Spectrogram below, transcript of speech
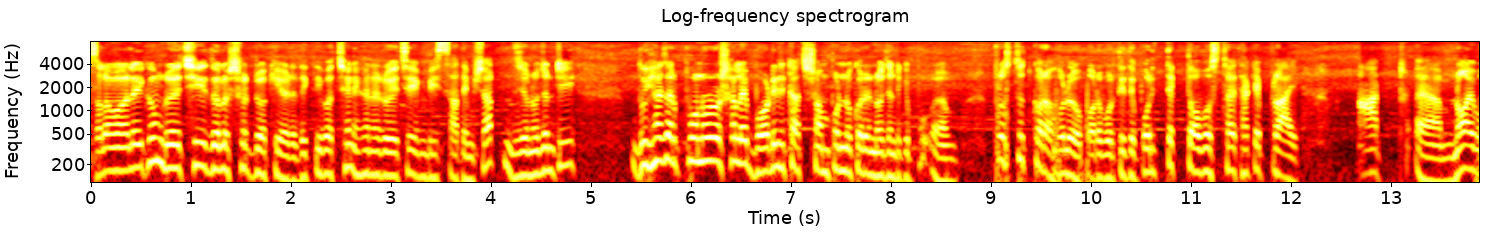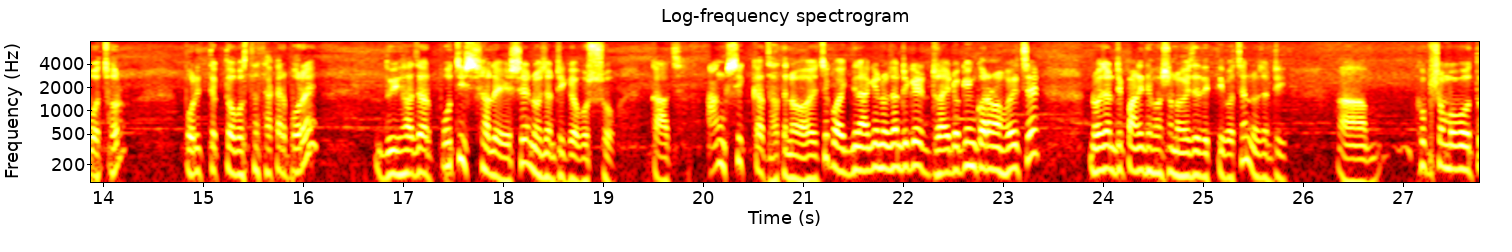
আসসালামু আলাইকুম রয়েছি দোলেশ্বর ডকিয়ার্ডে দেখতে পাচ্ছেন এখানে রয়েছে এমবি সাদেম সাত যে নৌযানটি দুই সালে বডির কাজ সম্পন্ন করে আহ, প্রস্তুত করা হলেও পরবর্তীতে পরিত্যক্ত অবস্থায় থাকে প্রায় আট নয় বছর। পরিত্যক্ত অবস্থায় থাকার পরে দুই হাজার পঁচিশ সালে এসে নৌযানটিকে অবশ্য কাজ আংশিক কাজ হাতে নেওয়া হয়েছে। কয়েকদিন আগে নৌযানটিকে ড্রাই ডকিং করানো হয়েছে। নৌযানটি পানিতে ভাসানো হয়েছে দেখতে পাচ্ছেন নৌযানটি আম, খুব সম্ভবত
